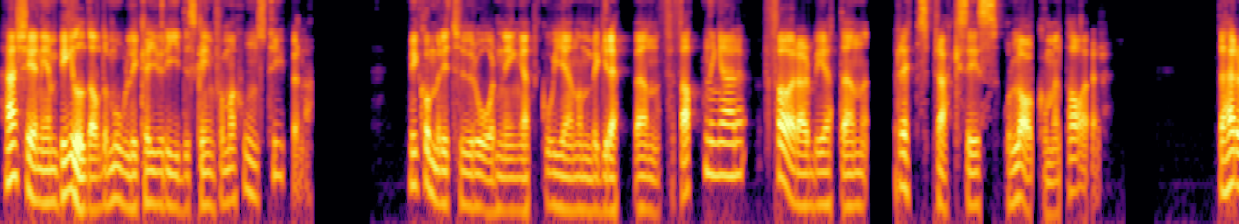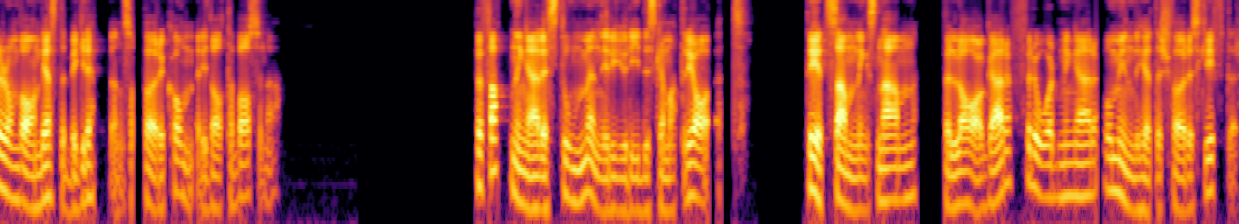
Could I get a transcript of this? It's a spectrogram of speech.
Här ser ni en bild av de olika juridiska informationstyperna. Vi kommer i tur och ordning att gå igenom begreppen författningar, förarbeten, rättspraxis och lagkommentarer. Det här är de vanligaste begreppen som förekommer i databaserna. Författningar är stommen i det juridiska materialet. Det är ett samlingsnamn för lagar, förordningar och myndigheters föreskrifter.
